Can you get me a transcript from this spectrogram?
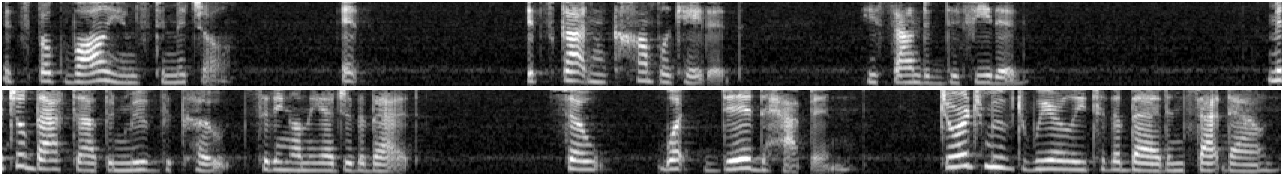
It spoke volumes to Mitchell. It. It's gotten complicated. He sounded defeated. Mitchell backed up and moved the coat, sitting on the edge of the bed. So, what did happen? George moved wearily to the bed and sat down.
